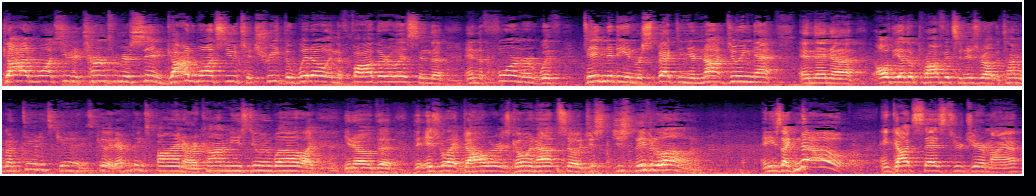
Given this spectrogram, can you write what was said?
God wants you to turn from your sin. God wants you to treat the widow and the fatherless and the, and the foreigner with dignity and respect, and you're not doing that. And then uh, all the other prophets in Israel at the time are going, dude, it's good, it's good, everything's fine, our economy is doing well, like, you know, the, the Israelite dollar is going up, so just, just leave it alone. And he's like, no! And God says through Jeremiah,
